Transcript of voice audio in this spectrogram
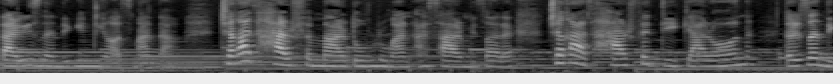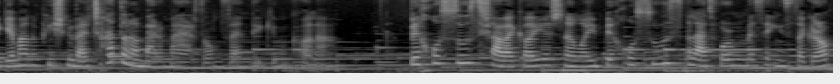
برای زندگیم نیازمندم. چقدر حرف مردم رو من اثر می‌ذاره. چقدر حرف دیگران داره زندگی منو پیش می‌بره. چقدر دارم برای مردم زندگی می‌کنم. به خصوص شبکه های اجتماعی به خصوص پلتفرم مثل اینستاگرام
